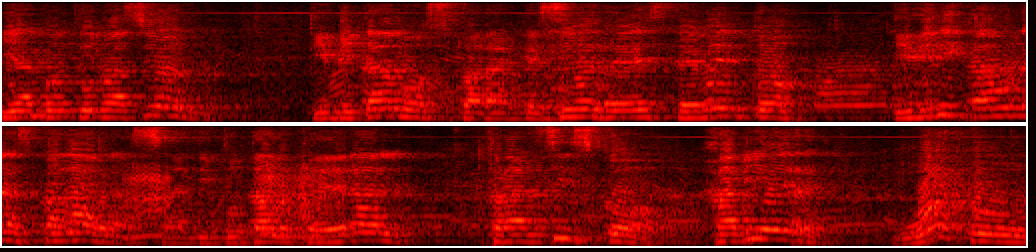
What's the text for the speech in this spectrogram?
y a continuación, invitamos para que cierre este evento y dirija unas palabras al diputado federal Francisco Javier Guaco.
